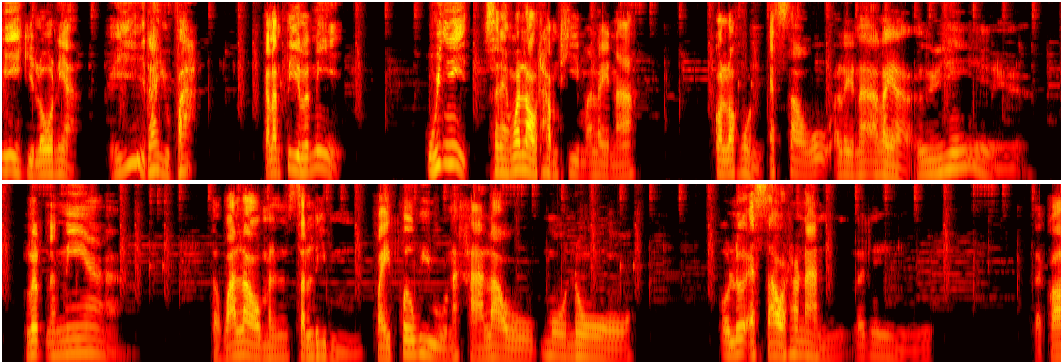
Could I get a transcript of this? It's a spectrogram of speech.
มีอีกกิโลเนี่ยเฮ้ยได้อยู่ปะการันตีแล้วนี่ อุ้ยนี่ แสดงว่าเราทำทีมอะไรนะ กลหนแอสเซลอะไรนะ อะไรอะ เอ้ย เลิศนะเนี่ย แต่ว่าเรามันสลิมไปเปอร์วิวนะคะ เราโมโน โอเลอร์แอสเซลเท่านั้นแล้วนี่แต่ก็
